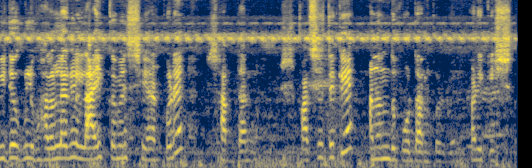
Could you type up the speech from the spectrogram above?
ভিডিওগুলো ভালো লাগলে লাইক কমেন্ট শেয়ার করে সাবধান পাশে থেকে আনন্দ প্রদান করবেন। হরে কৃষ্ণ।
